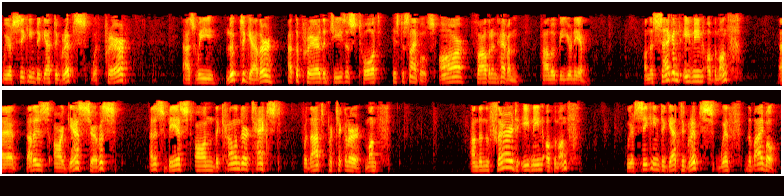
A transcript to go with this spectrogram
we are seeking to get to grips with prayer as we look together at the prayer that Jesus taught his disciples Our Father in heaven, hallowed be your name. On the second evening of the month, uh, that is our guest service, and it's based on the calendar text for that particular month. And then the third evening of the month, we are seeking to get to grips with the Bible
